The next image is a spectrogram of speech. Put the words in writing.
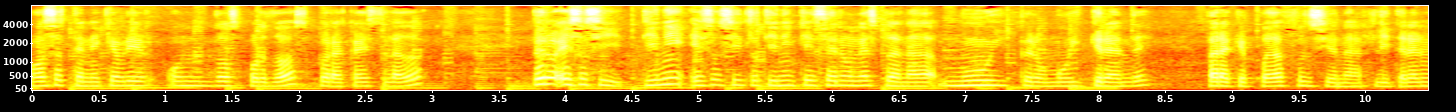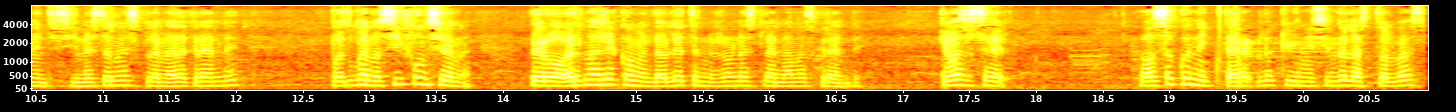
Vamos a tener que abrir un 2x2 por acá a este lado. Pero eso sí, tiene, eso sí, tiene que ser una esplanada muy, pero muy grande para que pueda funcionar. Literalmente, si no está en una esplanada grande, pues bueno, sí funciona. Pero es más recomendable tener una esplanada más grande. ¿Qué vamos a hacer? Vamos a conectar lo que viene siendo las tolvas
